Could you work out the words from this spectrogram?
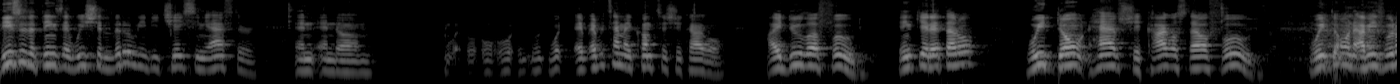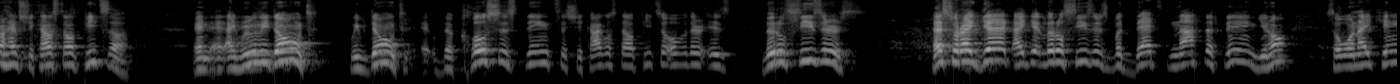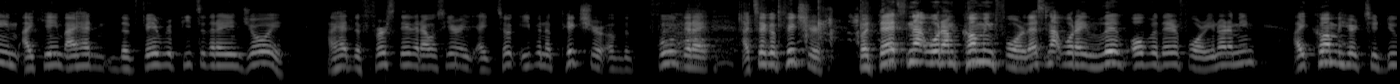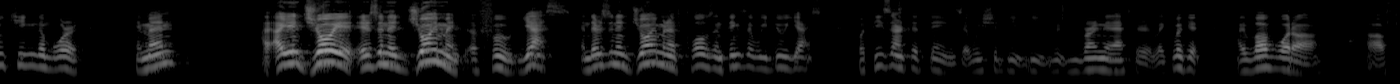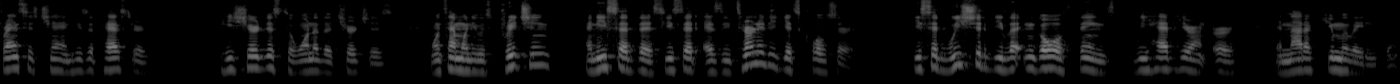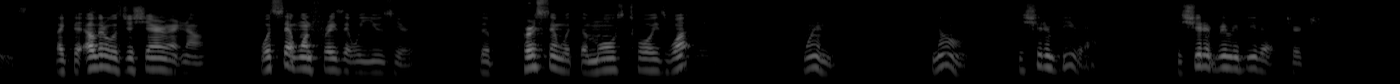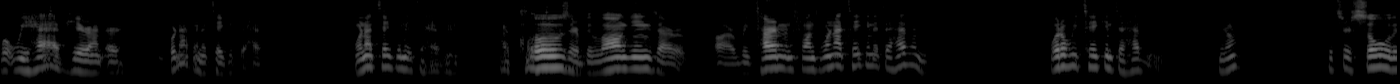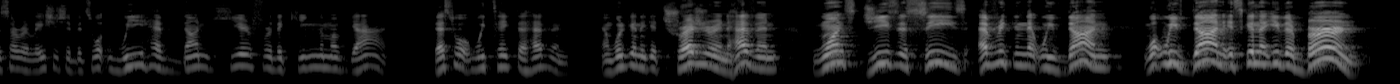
These are the things that we should literally be chasing after. And, and um, what, every time I come to Chicago, I do love food. In Querétaro, we don't have Chicago style food. We don't. I mean, we don't have Chicago style pizza, and, and I really don't. We don't. The closest thing to Chicago style pizza over there is Little Caesars. That's what I get. I get Little Caesars, but that's not the thing, you know. So when I came, I came. I had the favorite pizza that I enjoy. I had the first day that I was here, I, I, took even a picture of the food that I, I took a picture. But that's not what I'm coming for. That's not what I live over there for. You know what I mean? I come here to do kingdom work. Amen? I, I enjoy it. There's an enjoyment of food, yes. And there's an enjoyment of clothes and things that we do, yes. But these aren't the things that we should be, be, running after. Like, look at, I love what uh, uh, Francis Chan, he's a pastor, he shared this to one of the churches one time when he was preaching, and he said this He said, As eternity gets closer, he said, we should be letting go of things we have here on earth and not accumulating things. Like the elder was just sharing right now. What's that one phrase that we use here? The person with the most toys, what? Wins. No, it shouldn't be that. It shouldn't really be that, church. What we have here on earth, we're not going to take it to heaven. We're not taking it to heaven our clothes, our belongings, our, our retirement funds. We're not taking it to heaven. What are we taking to heaven? You know? It's our soul, it's our relationship, it's what we have done here for the kingdom of God. That's what we take to heaven. And we're going to get treasure in heaven once Jesus sees everything that we've done. What we've done, it's going to either burn.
